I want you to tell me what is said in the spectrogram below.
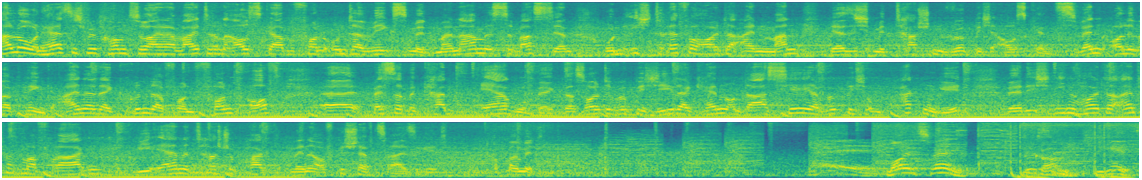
Hallo und herzlich willkommen zu einer weiteren Ausgabe von Unterwegs mit. Mein Name ist Sebastian und ich treffe heute einen Mann, der sich mit Taschen wirklich auskennt. Sven Oliver Pink, einer der Gründer von Font Off, äh, besser bekannt Ergobag. Das sollte wirklich jeder kennen und da es hier ja wirklich um Packen geht, werde ich ihn heute einfach mal fragen, wie er eine Tasche packt, wenn er auf Geschäftsreise geht. Kommt mal mit. Hey, Moin Sven. willkommen. Wie geht's?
